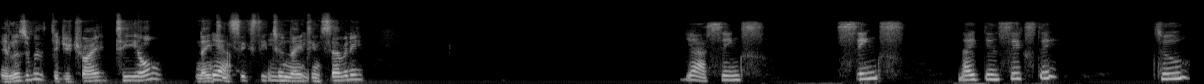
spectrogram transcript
Elizabeth, did you try TO? 1960 to 1970? yeah, since since 1960 to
